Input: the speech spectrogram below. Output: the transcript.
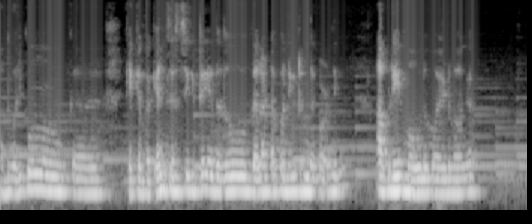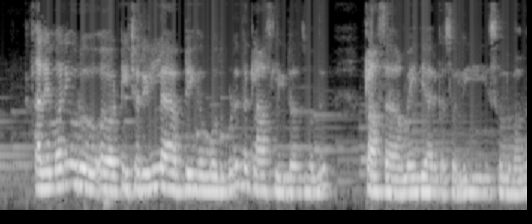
அது வரைக்கும் க- கெக்க பெக்கன்னு சிரிச்சுக்கிட்டு ஏதோ கலாட்டா பண்ணிக்கிட்டு இருந்த குழந்தைங்க அப்படியே மௌனமாகிடுவாங்க அதே மாதிரி ஒரு டீச்சர் இல்லை அப்படிங்கும்போது கூட இந்த கிளாஸ் லீடர்ஸ் வந்து கிளாஸை அமைதியாக இருக்க சொல்லி சொல்லுவாங்க.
